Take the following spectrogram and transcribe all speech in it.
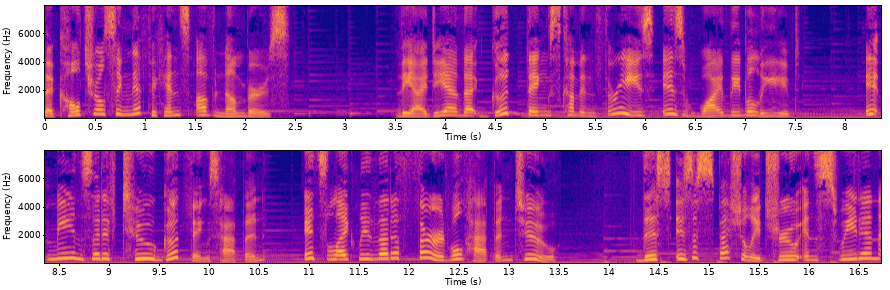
the cultural significance of numbers. The idea that good things come in threes is widely believed. It means that if two good things happen, it's likely that a third will happen too. This is especially true in Sweden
